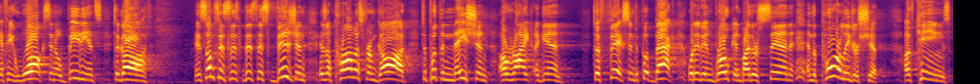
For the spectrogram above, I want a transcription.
if he walks in obedience to God. In some sense, this, this, this vision is a promise from God to put the nation aright again, to fix and to put back what had been broken by their sin and the poor leadership of kings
